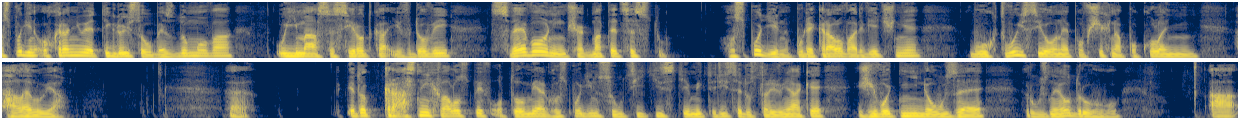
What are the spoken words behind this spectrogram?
hospodin ochraňuje ty, kdo jsou bezdomova, ujímá se sirotka i vdovy, své volným však mate cestu. Hospodin bude královat věčně, Bůh tvůj Sione po všechna pokolení. Haleluja. Eh, je to krásný chvalospěv o tom, jak hospodin soucítí s těmi, kteří se dostali do nějaké životní nouze různého druhu. A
